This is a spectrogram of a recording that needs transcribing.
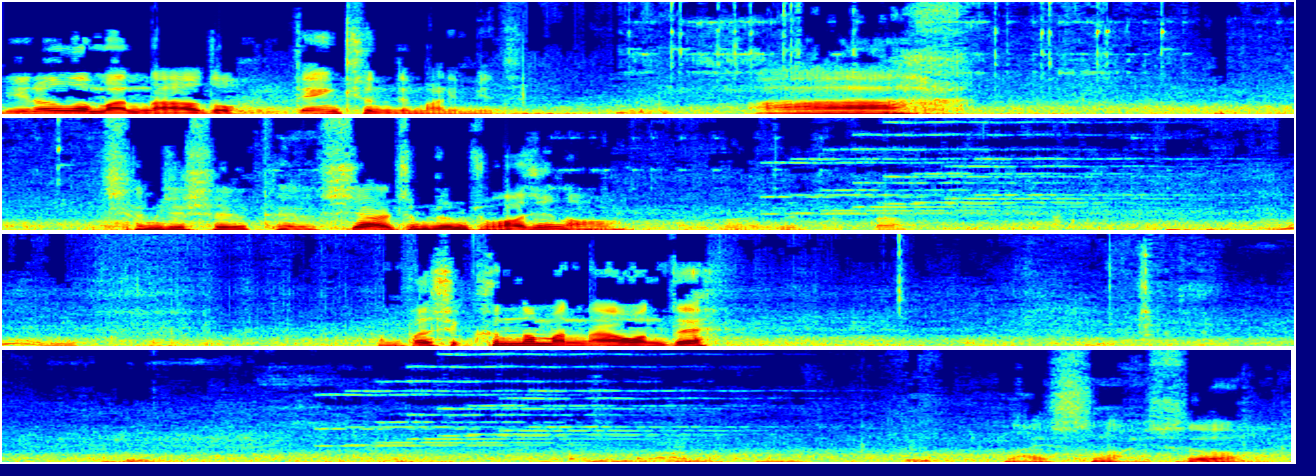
이런 것만 나와도 땡큐인데 말입니다. 아, 챔지 실패. CR 점점 좋아지나? 한 번씩 큰 놈만 나오는데. 나이스, 나이스.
